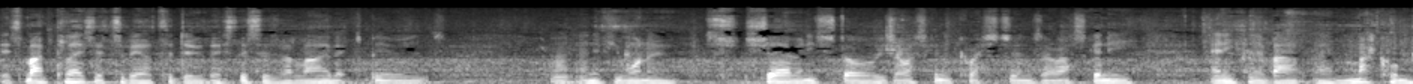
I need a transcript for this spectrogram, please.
it's my pleasure to be able to do this. This is a live experience. Uh, and if you want to share any stories or ask any questions or ask any anything about uh, Makkum,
